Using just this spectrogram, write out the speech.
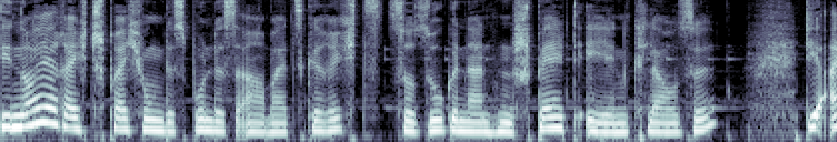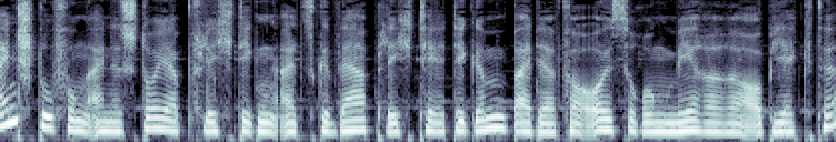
Die neue Rechtsprechung des Bundesarbeitsgerichts zur sogenannten Spätehenklausel, die Einstufung eines Steuerpflichtigen als gewerblich Tätigem bei der Veräußerung mehrerer Objekte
